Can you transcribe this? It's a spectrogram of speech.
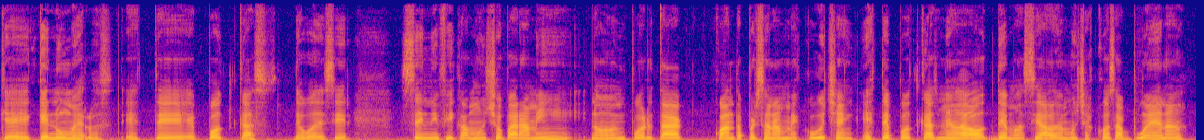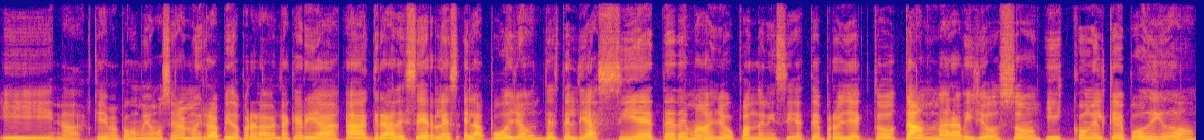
que, que números. Este podcast, debo decir, significa mucho para mí. No importa cuántas personas me escuchen. Este podcast me ha dado demasiado de muchas cosas buenas y nada, que yo me pongo muy emocional muy rápido, pero la verdad quería agradecerles el apoyo desde el día 7 de mayo cuando inicié este proyecto tan maravilloso y con el que he podido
